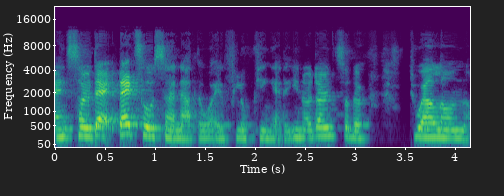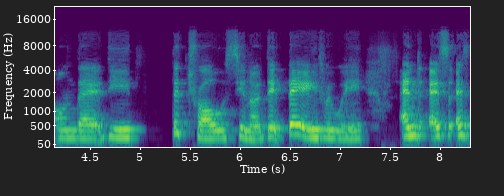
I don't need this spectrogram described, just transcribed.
and so that that's also another way of looking at it. You know don't sort of dwell on on the the the trolls you know they, they're everywhere. And as, as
